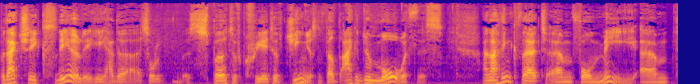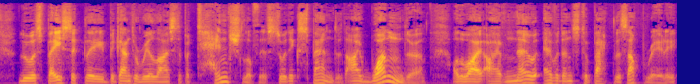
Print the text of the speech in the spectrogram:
But actually, clearly, he had a, a sort of spurt of creative genius and felt I could do more with this. And I think that um, for me, um, Lewis basically began to realize the potential of this, so it expanded. I wonder, although I, I have no evidence to back this up really,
